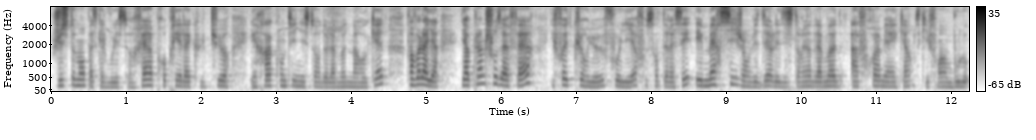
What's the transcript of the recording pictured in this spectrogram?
justement parce qu'elles voulaient se réapproprier la culture et raconter une histoire de la mode marocaine. Enfin voilà, il y a, y a plein de choses à faire. Il faut être curieux, il faut lire, il faut s'intéresser. Et merci, j'ai envie de dire, les historiens de la mode afro-américains, parce qu'ils font un boulot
